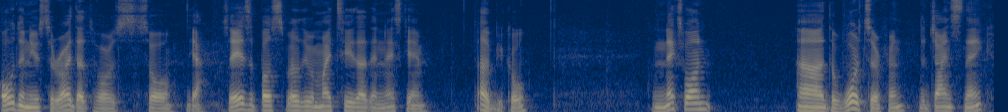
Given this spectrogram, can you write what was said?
Odin used to ride that horse. So yeah, there is a possibility we might see that in the next game. That would be cool. The next one, uh, the World Serpent, the giant snake.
